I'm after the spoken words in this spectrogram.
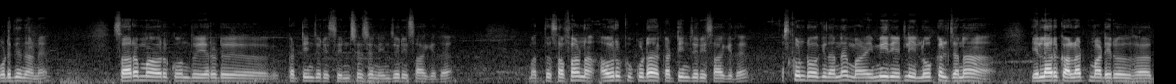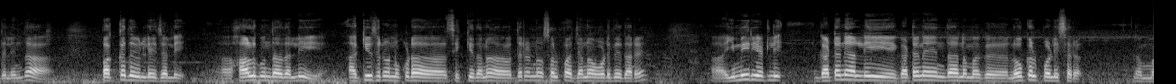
ಹೊಡೆದಿದ್ದಾನೆ. ಸಾರಮ್ಮ ಅವ್ರಿಗೂ ಒಂದು ಎರಡು ಕಟ್ ಇಂಜುರೀಸ್ ಇನ್ಸೆಷನ್ ಇಂಜುರೀಸ್ ಆಗಿದೆ. ಮತ್ತು ಸಫಾನ ಅವ್ರಿಗೂ ಕೂಡ ಕಟ್ ಇಂಜುರೀಸ್ ಆಗಿದೆ. ಹಸ್ಕೊಂಡು ಹೋಗಿದ್ದಾನೆ. ಇಮಿಡಿಯೇಟ್ಲಿ ಲೋಕಲ್ ಜನ ಎಲ್ಲರಿಗೂ ಅಲರ್ಟ್ ಮಾಡಿರೋದ್ರಿಂದ ಪಕ್ಕದ ವಿಲೇಜಲ್ಲಿ ಹಾಲ್ಗುಂದದಲ್ಲಿ ಅಕ್ಯೂಸರನ್ನು ಕೂಡ ಸಿಕ್ಕಿದ್ದಾನೆ ಅದರನ್ನು ಸ್ವಲ್ಪ ಜನ ಹೊಡೆದಿದ್ದಾರೆ ಇಮಿಡಿಯೇಟ್ಲಿ ಘಟನೆ ಅಲ್ಲಿ ಘಟನೆಯಿಂದ ನಮಗೆ ಲೋಕಲ್ ಪೊಲೀಸರು ನಮ್ಮ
